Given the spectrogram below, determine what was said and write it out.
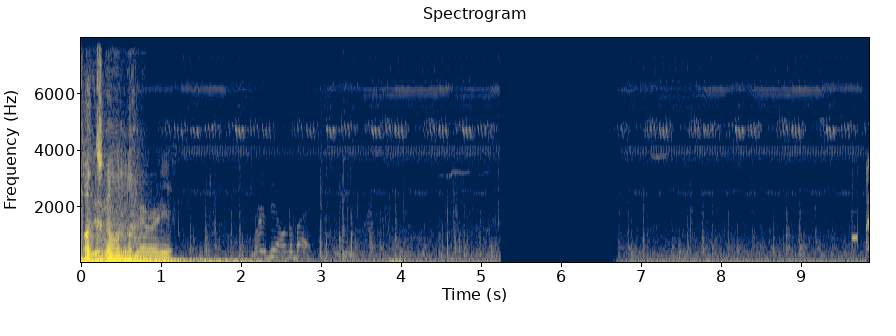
Fuck is going on? I,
